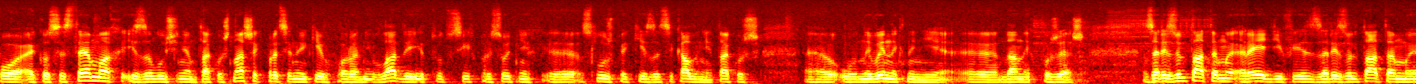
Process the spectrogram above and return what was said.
по екосистемах із залученням також наших працівників, органів влади і тут всіх присутніх е, служб, які зацікавлені також е, у невиникненні е, даних пожеж. За результатами рейдів і за результатами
